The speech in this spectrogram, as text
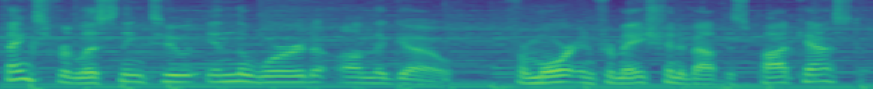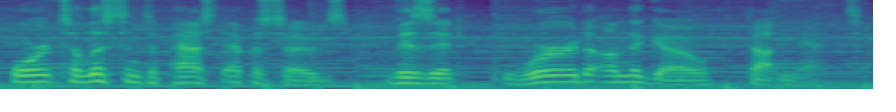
Thanks for listening to in the word on the go. For more information about this podcast or to listen to past episodes, visit wordonthego.net.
